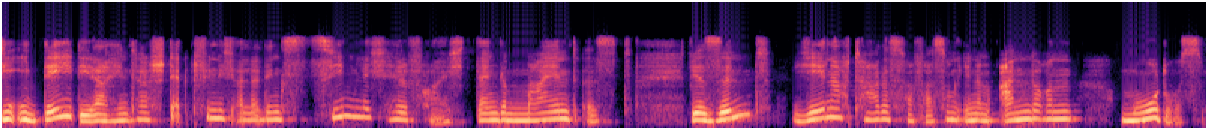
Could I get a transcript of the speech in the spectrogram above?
Die Idee, die dahinter steckt, finde ich allerdings ziemlich hilfreich, denn gemeint ist, wir sind je nach Tagesverfassung in einem anderen Modus.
